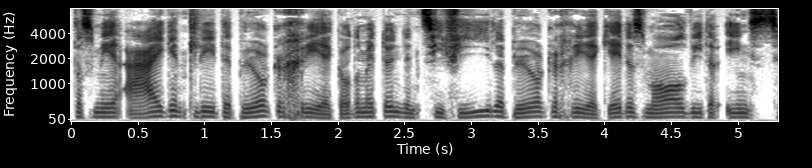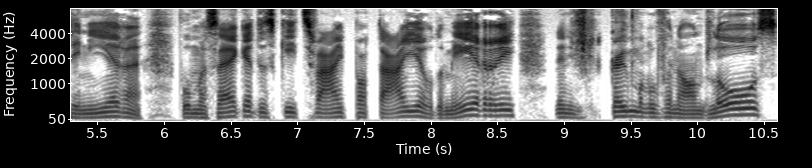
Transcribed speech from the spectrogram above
dass wir eigentlich den Bürgerkrieg, oder wir tun den zivilen Bürgerkrieg jedes Mal wieder inszenieren, wo wir sagen, es gibt zwei Parteien oder mehrere, dann gehen wir aufeinander los,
